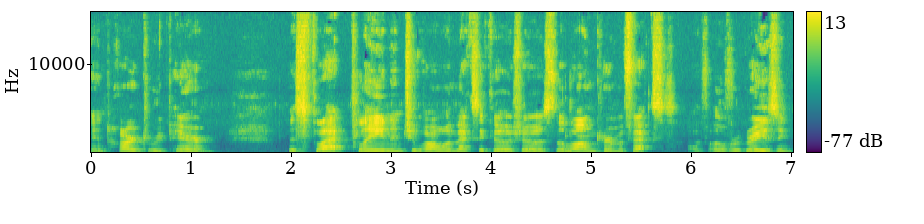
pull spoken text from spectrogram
and hard to repair. This flat plain in Chihuahua, Mexico shows the long-term effects of overgrazing.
